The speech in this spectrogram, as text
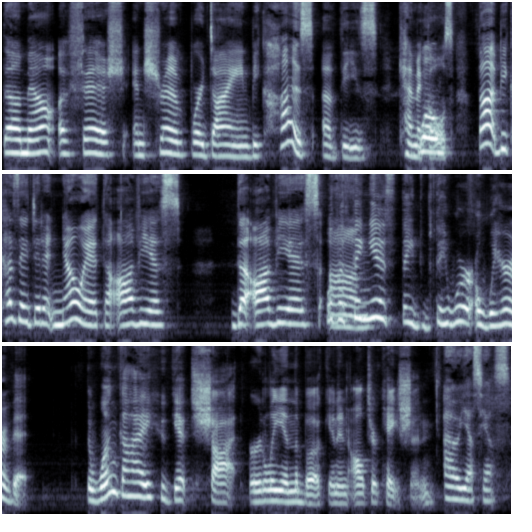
the amount of fish and shrimp were dying because of these chemicals. but because they didn't know it, the obvious the obvious Well, the um, thing is, they they were aware of it. The one guy who gets shot early in the book in an altercation, Oh yes, yes.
